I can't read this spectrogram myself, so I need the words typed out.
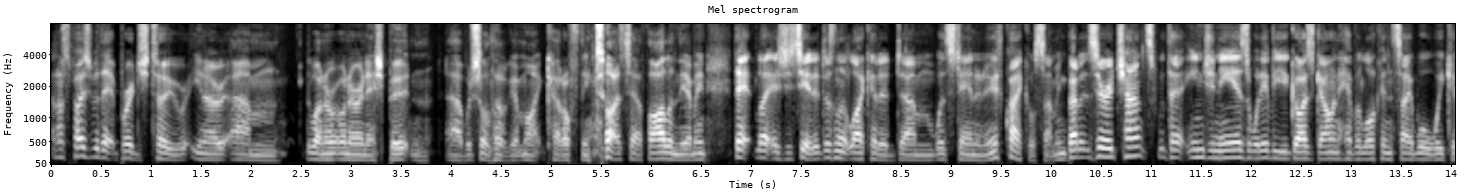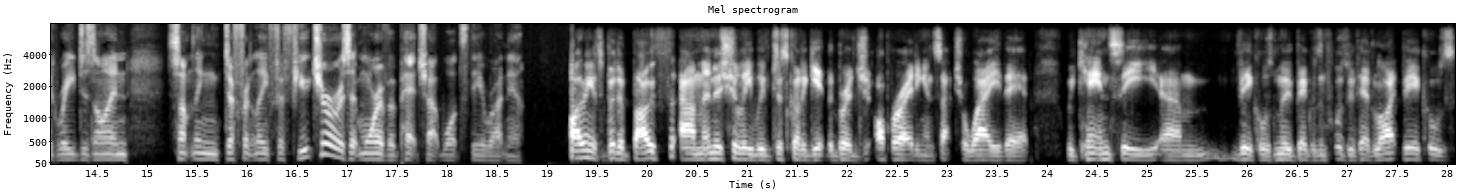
And I suppose with that bridge too, you know, um, the one, one in Ashburton, uh, which I thought it might cut off the entire South Island there. I mean, that, as you said, it doesn't look like it'd um, withstand an earthquake or something. But is there a chance with the engineers or whatever you guys go and have a look and say, well, we could redesign something differently for future, or is it more of a patch up what's there right now? I think it's a bit of both. Um, initially, we've just got to get the bridge operating in such a way that we can see um, vehicles move backwards and forwards. We've had light vehicles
